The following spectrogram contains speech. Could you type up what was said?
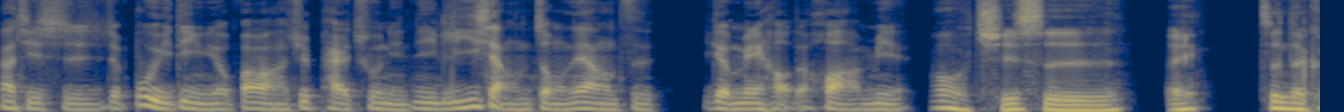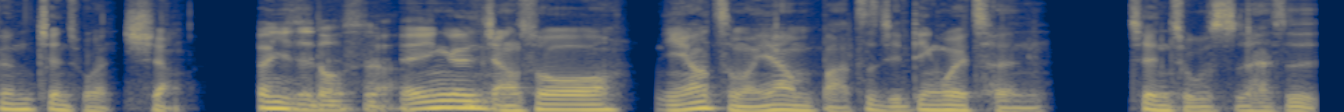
那其实就不一定有办法去拍出你你理想中那样子一个美好的画面。哦，其实哎，真的跟建筑很像，一直都是啊。哎，应该讲说你要怎么样把自己定位成建筑师，还是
